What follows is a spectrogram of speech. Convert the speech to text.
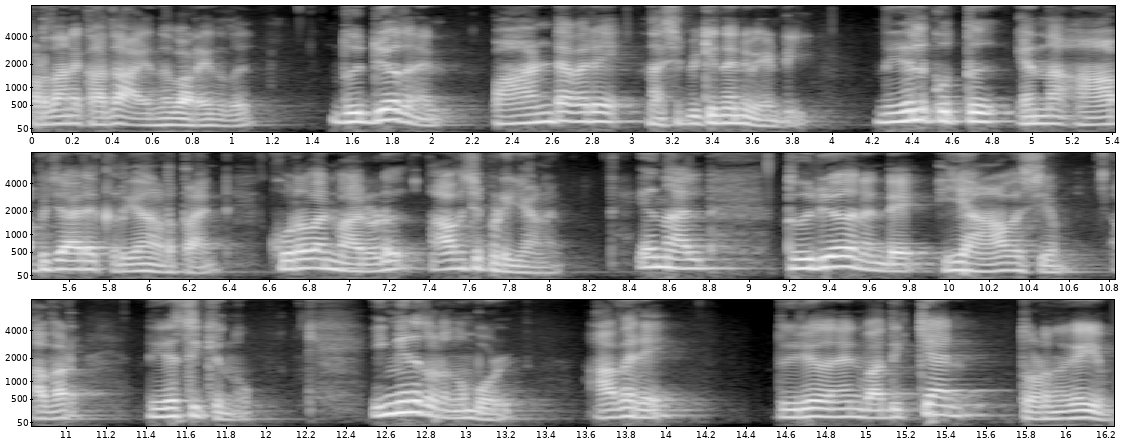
പ്രധാന കഥ എന്ന് പറയുന്നത് ദുര്യോധനൻ പാണ്ഡവരെ നശിപ്പിക്കുന്നതിന് വേണ്ടി നിഴൽക്കുത്ത് എന്ന ആഭിചാര ക്രിയ നടത്താൻ കുറവന്മാരോട് ആവശ്യപ്പെടുകയാണ്. എന്നാൽ ദുര്യോധനന്റെ ഈ ആവശ്യം അവർ നിരസിക്കുന്നു. ഇങ്ങനെ തുടങ്ങുമ്പോൾ അവരെ ദുര്യോധനൻ വധിക്കാൻ തുടങ്ങുകയും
